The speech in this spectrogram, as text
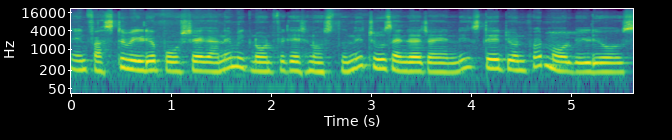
నేను ఫస్ట్ వీడియో పోస్ట్ చేయగానే మీకు నోటిఫికేషన్ వస్తుంది. చూసి ఎంజాయ్ చేయండి. Stay tune for more videos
